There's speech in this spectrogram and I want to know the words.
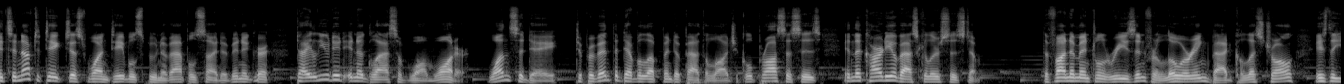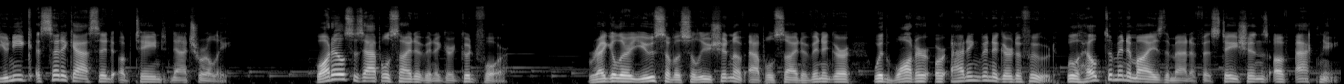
It's enough to take just one tablespoon of apple cider vinegar diluted in a glass of warm water once a day to prevent the development of pathological processes in the cardiovascular system. The fundamental reason for lowering bad cholesterol is the unique acetic acid obtained naturally. What else is apple cider vinegar good for? Regular use of a solution of apple cider vinegar with water or adding vinegar to food will help to minimize the manifestations of acne.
